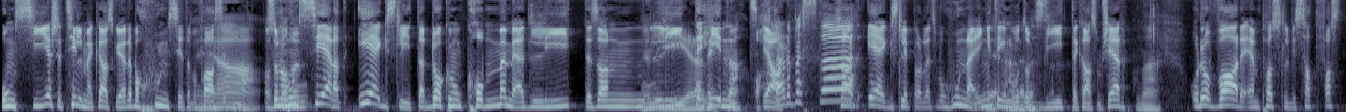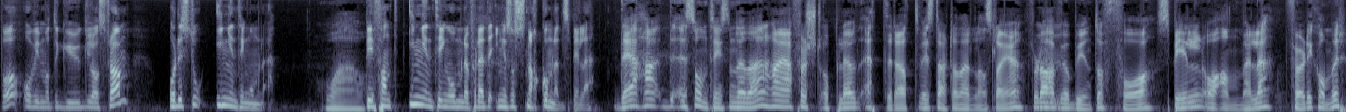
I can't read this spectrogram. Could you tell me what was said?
Og hun sier ikke til meg hva jeg skal gjøre, det er bare hun sitter på fasiten. Ja, så så når hun hun- ser at jeg sliter, da kan hun komme med et lite sånn lite hint. litt, da. Åh, det er det beste! Sånn at jeg slipper å lese, for hun har ingenting imot å vite hva som skjer. Nei. Og da var det en puzzle vi satt fast på, og vi måtte google oss fram, og det sto ingenting om det. Wow. Vi fant ingenting om det, for det er ingen som snakker om dette spillet. Det har, det, sånne ting som det der har jeg først opplevd etter at vi starta nederlandslaget. For da har vi jo begynt å få spill og anmelde før de kommer.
